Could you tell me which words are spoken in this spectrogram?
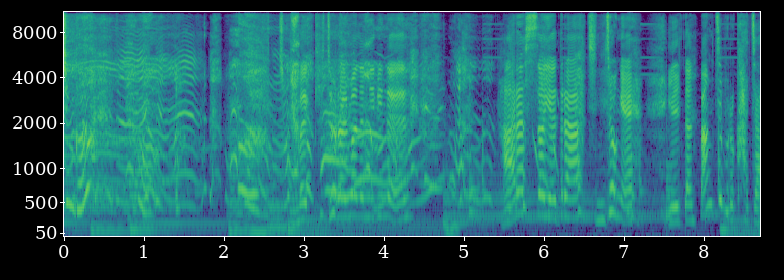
짓인가? 정말 기절할 만한 일이네. 알았어 얘들아 진정해. 일단 빵집으로 가자.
